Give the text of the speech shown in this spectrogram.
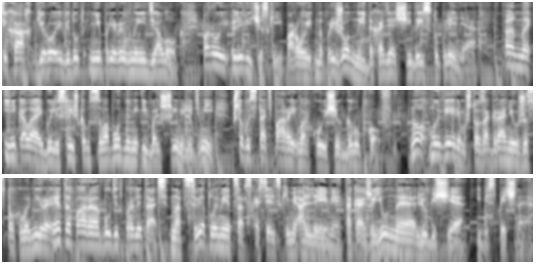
Стихах герои ведут непрерывный диалог, порой лирический, порой напряженный, доходящий до иступления. Анна и Николай были слишком свободными и большими людьми, чтобы стать парой воркующих голубков. Но мы верим, что за гранью жестокого мира эта пара будет пролетать над светлыми царскосельскими аллеями, такая же юная, любящая и беспечная.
